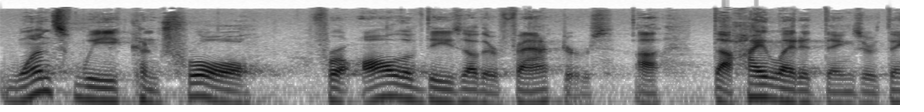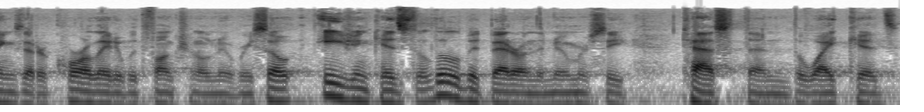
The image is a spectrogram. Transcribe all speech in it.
once we control for all of these other factors, uh, the highlighted things are things that are correlated with functional numeracy. So Asian kids did a little bit better on the numeracy test than the white kids.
